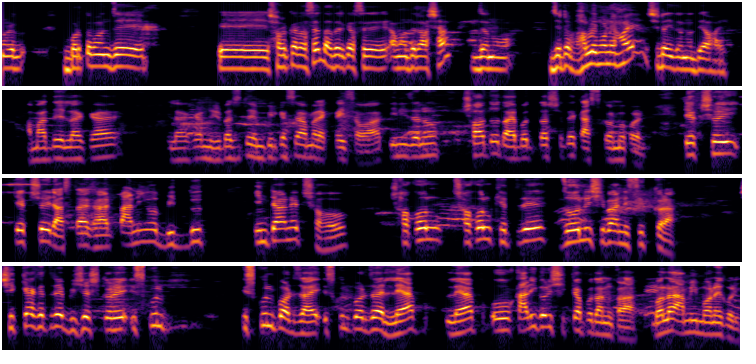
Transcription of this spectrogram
মানে বর্তমান যে সরকার আছে, তাদের কাছে আমাদের আশা যেন যেটা ভালো মনে হয় সেটাই যেন দেওয়া হয়। আমাদের এলাকায়, এলাকার নির্বাচিত এমপির কাছে আমার একটাই চাওয়া। তিনি যেন সৎ ও দায়বদ্ধতার সাথে কাজকর্ম করেন। টেকসই টেকসই রাস্তাঘাট, পানি ও বিদ্যুৎ, ইন্টারনেট সহ সকল সকল ক্ষেত্রে জরুরি সেবা নিশ্চিত করা। শিক্ষা ক্ষেত্রে বিশেষ করে স্কুল স্কুল পর্যায়ে স্কুল পর্যায়ে ল্যাব ল্যাব ও কারিগরি শিক্ষা প্রদান করা বলে আমি মনে করি।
